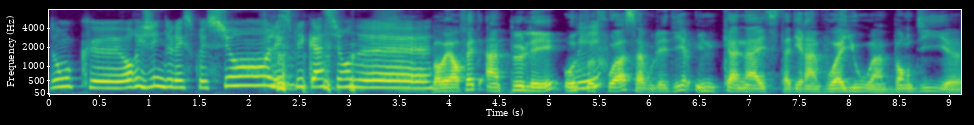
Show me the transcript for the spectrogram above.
Donc, euh, origine de l'expression, l'explication de... Bon, mais en fait, un pelé, autrefois, ça voulait dire une canaille, c'est-à-dire un voyou, un bandit, euh,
